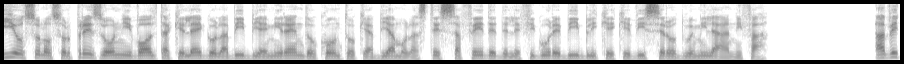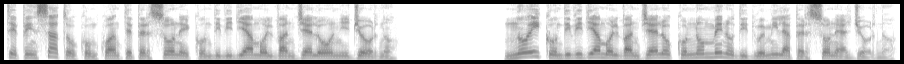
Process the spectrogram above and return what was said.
Io sono sorpreso ogni volta che leggo la Bibbia e mi rendo conto che abbiamo la stessa fede delle figure bibliche che vissero duemila anni fa. Avete pensato con quante persone condividiamo il Vangelo ogni giorno? Noi condividiamo il Vangelo con non meno di 2000 persone al giorno.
